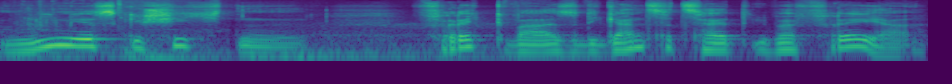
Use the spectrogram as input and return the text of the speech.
Mimirs Geschichten. Frick war also die ganze Zeit über Freya,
